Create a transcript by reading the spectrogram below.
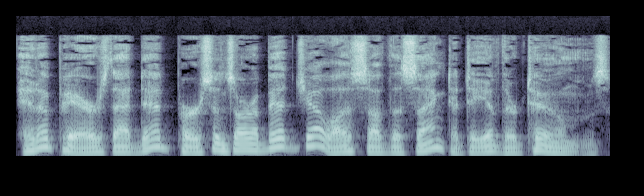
it appears that dead persons are a bit jealous of the sanctity of their tombs.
